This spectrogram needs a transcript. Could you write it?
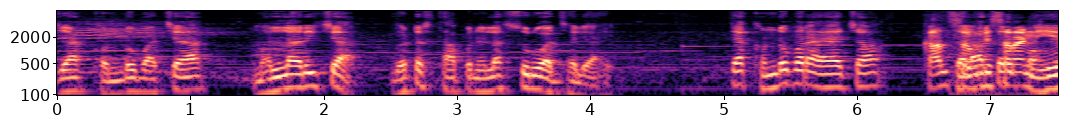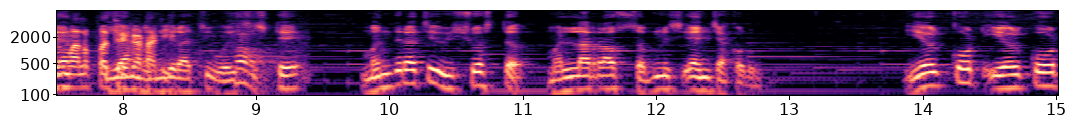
ज्या खंडोबाच्या मल्हारीच्या घटस्थापनेला सुरुवात झाली आहे. त्या खंडोबारायाच्या काल मला पत्रिका मंदिराची वैशिष्ट्ये. मंदिराचे विश्वस्त मल्हारराव सबनीस यांच्याकडून. येळकोट येळकोट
